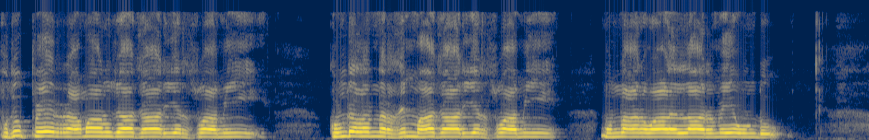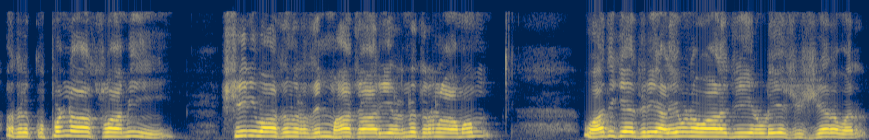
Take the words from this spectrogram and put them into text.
புதுப்பேர் ராமானுஜாச்சாரியர் சுவாமி குண்டலன் நரசிம்மாச்சாரியர் சுவாமி முன்னானவாள் எல்லாருமே உண்டு. அதில் குப்பண்ணா சுவாமி ஸ்ரீனிவாச நரசிம்மாச்சாரியர்னு திருநாமம் வாதிகேசரி அலைவனவாளஜியருடைய சிஷ்யர் அவர்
